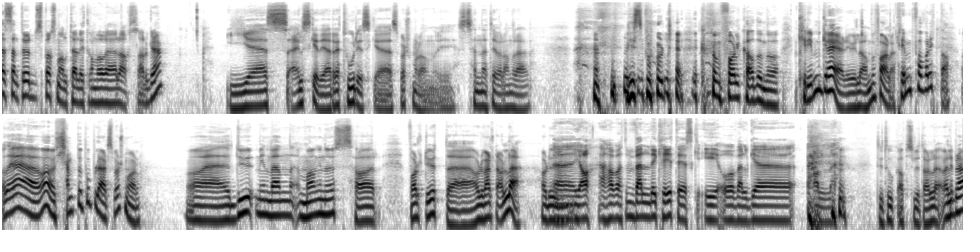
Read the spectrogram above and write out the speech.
eh, sendt ut spørsmål til lytterne våre, Lars. Har du ikke det? Yes, jeg elsker de retoriske spørsmålene vi sender til hverandre her. vi spurte om folk hadde noe krimgreier de ville anbefale. Krimfavoritter. Og det var jo kjempepopulært spørsmål. Og eh, du, min venn Magnus, har valgt ut eh, Har du valgt alle? Har du, uh, ja, jeg har vært veldig kritisk i å velge alle. du tok absolutt alle. Veldig bra.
